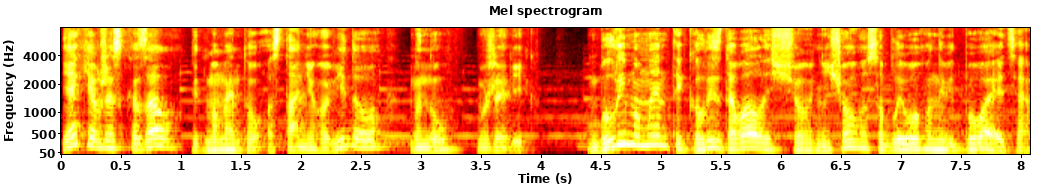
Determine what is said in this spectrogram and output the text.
Як я вже сказав, від моменту останнього відео минув вже рік. Були моменти, коли здавалось, що нічого особливого не відбувається,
